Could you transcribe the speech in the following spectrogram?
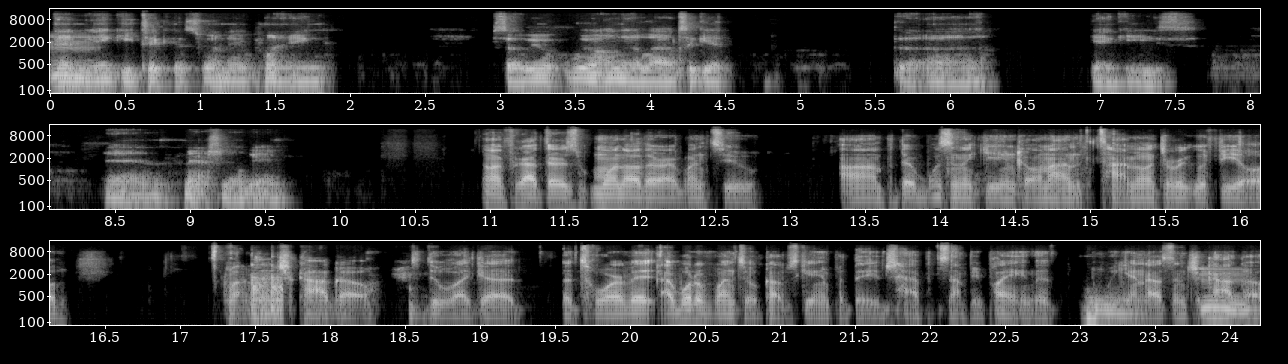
and Mm. Yankee tickets when they were playing. So we, we were only allowed to get the uh, Yankees and national game. Oh, I forgot. There's one other I went to, um, but there wasn't a game going on at the time. I went to Wrigley Field. Well, I was in Chicago to do like a, a tour of it. I would have went to a Cubs game, but they just happened to not be playing the weekend I was in Chicago.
